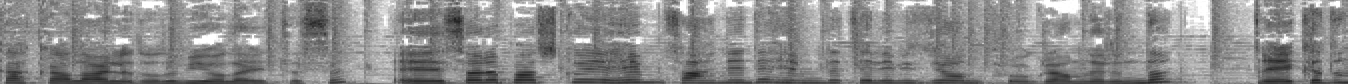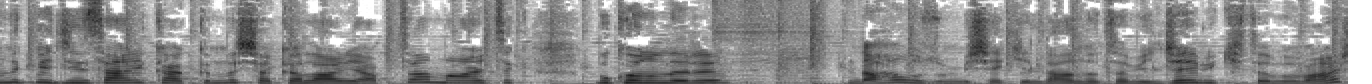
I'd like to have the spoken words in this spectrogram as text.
kahkahalarla dolu bir yol haritası. E, Sara Paskoya hem sahnede hem de televizyon programlarında e, kadınlık ve cinsellik hakkında şakalar yaptı ama artık bu konuları daha uzun bir şekilde anlatabileceği bir kitabı var.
